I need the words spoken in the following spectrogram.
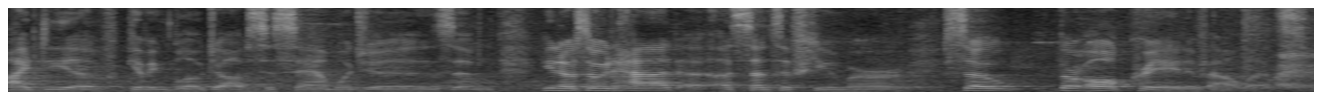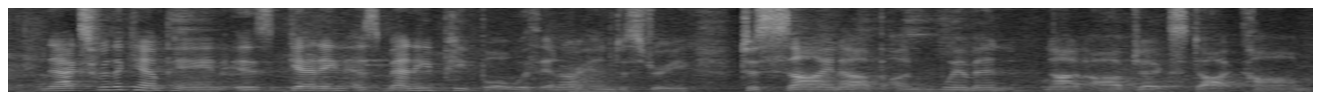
idea of giving blowjobs to sandwiches, and you know, so it had a, a sense of humor. So they're all creative outlets. Next for the campaign is getting as many people within our industry to sign up on womennotobjects.com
